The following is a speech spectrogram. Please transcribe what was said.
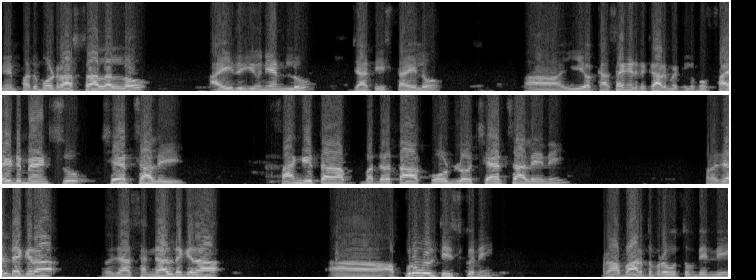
మేము పదమూడు రాష్ట్రాలలో ఐదు యూనియన్లు జాతీయ స్థాయిలో ఈ యొక్క అసంఘటిత కార్మికులకు ఫైవ్ డిమాండ్స్ చేర్చాలి. సాంఘిక భద్రతా కోడ్లో చేర్చాలి అని ప్రజల దగ్గర ప్రజా సంఘాల దగ్గర అప్రూవల్ తీసుకొని భారత ప్రభుత్వం దీన్ని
